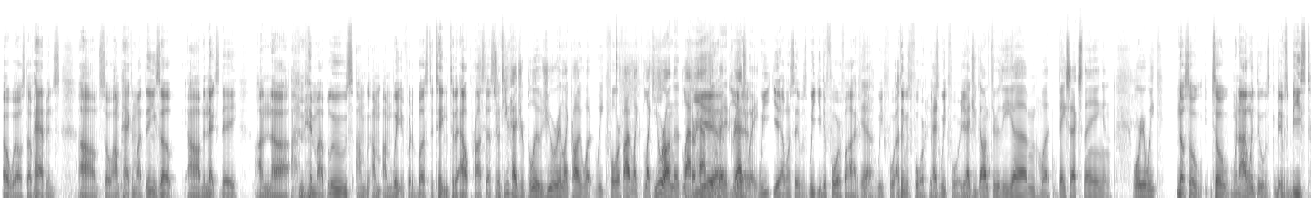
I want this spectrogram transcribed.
oh well, stuff happens. Um, so I'm packing my things up. Um, the next day, I'm, uh, I'm in my blues. I'm, I'm I'm waiting for the bus to take me to the out processing. so if you had your blues you were in like probably what week four or five like like you were on the latter half getting ready to graduate Yeah, week, yeah, I want to say it was week either four or five. Yeah, Yeah. week four. I think it was four. It was week four. Yeah, had you gone through the um, what base x thing and warrior week No, so so when I went through, it was it was Beast.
